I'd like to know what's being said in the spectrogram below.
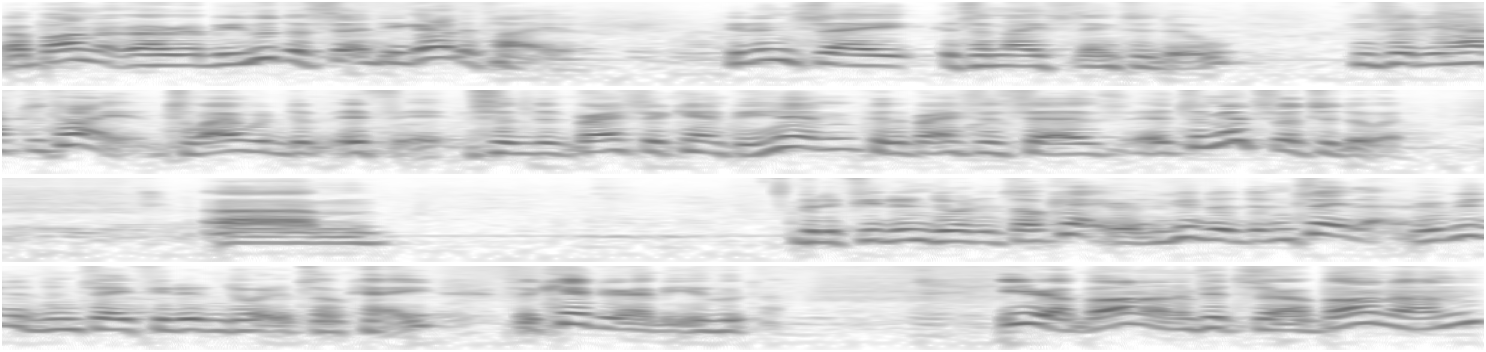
Uh, Rabbi Huda said you got to tie it. He didn't say it's a nice thing to do. He said you have to tie it. So why would the, if it, so the brisa can't be him because the brisa says it's a mitzvah to do it. Um, but if you didn't do it, it's okay. Rabbi Yehuda didn't say that. Rabbi Yehuda didn't say if you didn't do it, it's okay. So it can't be Rabbi Yehuda. Rabbanon, if it's a Rabbanon,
